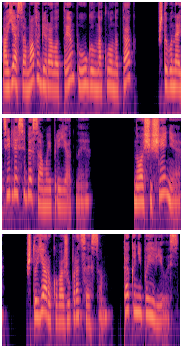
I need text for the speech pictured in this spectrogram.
а я сама выбирала темп и угол наклона так, чтобы найти для себя самые приятные. Но ощущение, что я руковожу процессом, так и не появилось.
